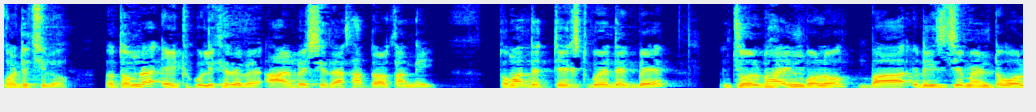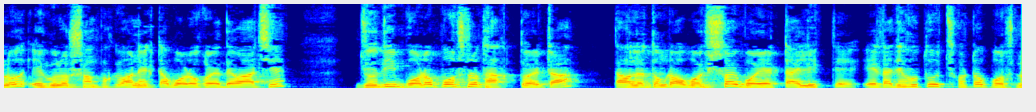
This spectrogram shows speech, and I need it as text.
ঘটেছিল। তো তোমরা এইটুকু লিখে দেবে। আর বেশি দেখার দরকার নেই। তোমাদের টেক্সট বইয়ে দেখবে জোল ভাইন বলো বা রিজিমেন্টো বলো, এগুলো সম্পর্কে অনেকটা বড় করে দেওয়া আছে। যদি বড় প্রশ্ন থাকতো এটা, তাহলে তোমরা অবশ্যই বইয়েরটাই লিখতে। এটা যেহেতু ছোট প্রশ্ন,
